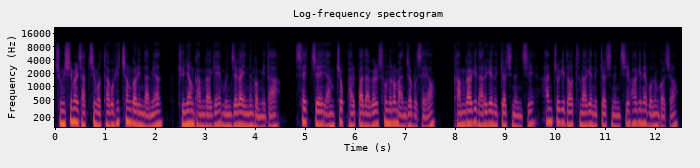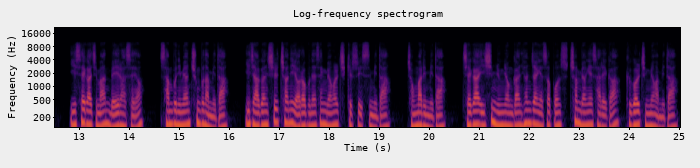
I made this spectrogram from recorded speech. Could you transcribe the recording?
중심을 잡지 못하고 휘청거린다면 균형 감각에 문제가 있는 겁니다. 셋째, 양쪽 발바닥을 손으로 만져보세요. 감각이 다르게 느껴지는지 한쪽이 더 둔하게 느껴지는지 확인해 보는 거죠. 이 세 가지만 매일 하세요. 3분이면 충분합니다. 이 작은 실천이 여러분의 생명을 지킬 수 있습니다. 정말입니다. 제가 26년간 현장에서 본 수천 명의 사례가 그걸 증명합니다.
